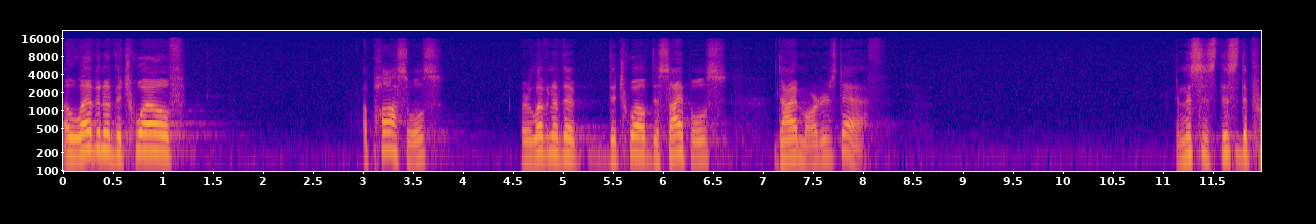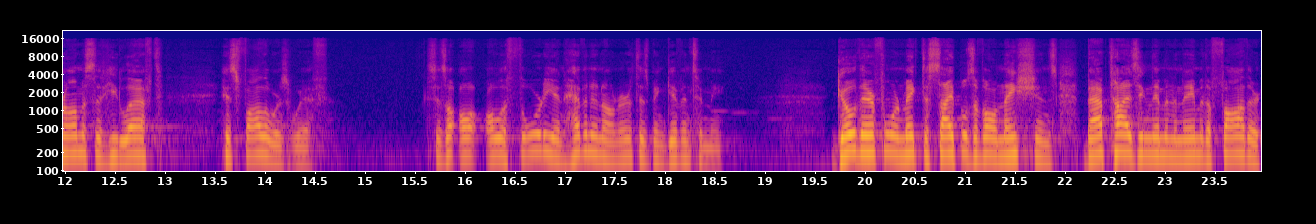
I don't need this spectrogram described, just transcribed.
11 of the 12 apostles, or 11 of the, the 12 disciples, die martyr's death. And this is, this is the promise that he left his followers with. He says, all, all authority in heaven and on earth has been given to me. Go therefore and make disciples of all nations, baptizing them in the name of the Father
